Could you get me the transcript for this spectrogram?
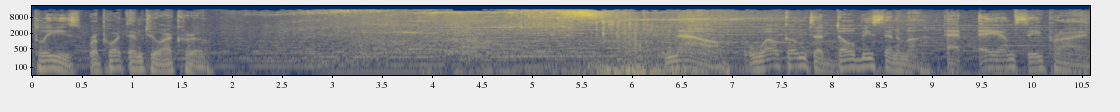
please report them to our crew. Now, welcome to Dolby Cinema at AMC Prime.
